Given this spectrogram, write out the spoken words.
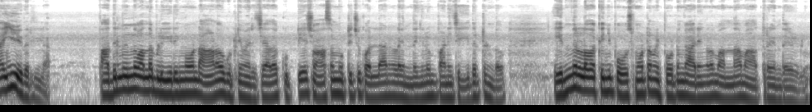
ടൈ ചെയ്തിട്ടില്ല. അപ്പം അതിൽ നിന്ന് വന്ന ബ്ലീഡിങ് കൊണ്ടാണോ കുട്ടി മരിച്ചത്? അതോ കുട്ടിയെ ശ്വാസം മുട്ടിച്ച് കൊല്ലാനുള്ള എന്തെങ്കിലും പണി ചെയ്തിട്ടുണ്ടോ? എന്നുള്ളതൊക്കെ ഇനി പോസ്റ്റ്മോർട്ടം റിപ്പോർട്ടും കാര്യങ്ങളും വന്നാൽ മാത്രമേ എന്തേ ഉള്ളൂ.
